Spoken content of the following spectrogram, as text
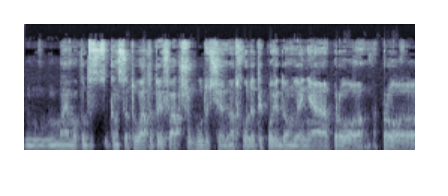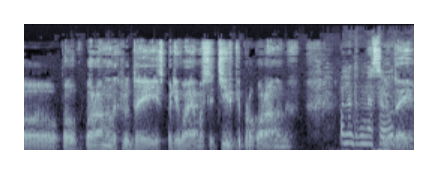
маємо конс- констатувати той факт, що будучи надходити повідомлення про, про, про поранених людей, і сподіваємося тільки про поранених. Пане Денисе, от, е,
